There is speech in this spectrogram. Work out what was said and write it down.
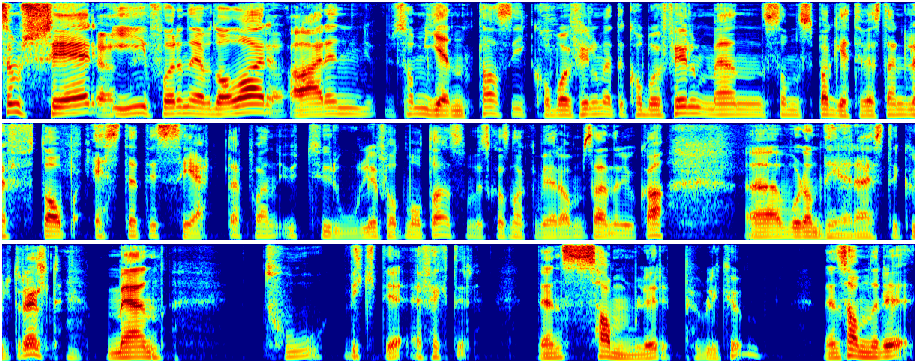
som skjer i For en EU-dollar, er en som gjentas i cowboyfilm etter cowboyfilm, men som spagettivesteren løfta opp og estetiserte på en utrolig flott måte, som vi skal snakke mer om seinere i uka. uh, hvordan det reiste kulturelt. Men to viktige effekter. Den samler publikum. Den samler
